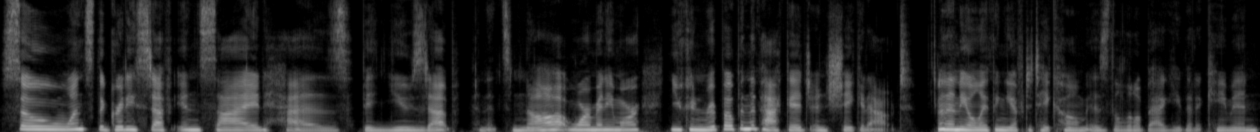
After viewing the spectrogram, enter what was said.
So once the gritty stuff inside has been used up and it's not warm anymore, you can rip open the package and shake it out. And then the only thing you have to take home is the little baggie that it came in.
